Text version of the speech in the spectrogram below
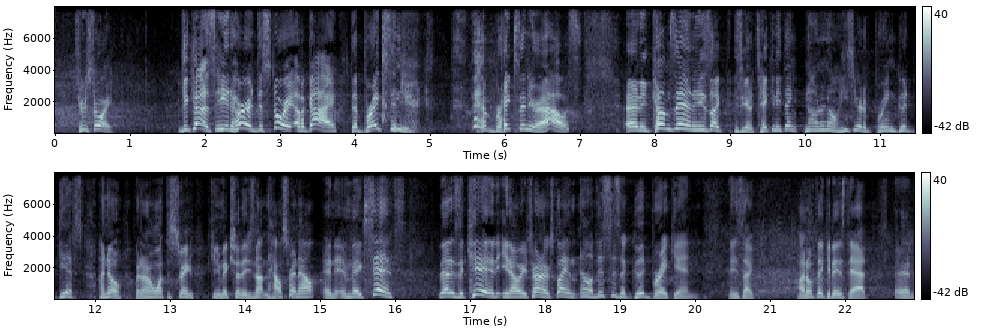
true story because he had heard the story of a guy that breaks into your, that breaks into your house and he comes in and he's like, Is he gonna take anything? No, no, no. He's here to bring good gifts. I know, but I don't want the stranger. Can you make sure that he's not in the house right now? And it makes sense that as a kid, you know, you're trying to explain, No, this is a good break in. And he's like, I don't think it is, Dad. And,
